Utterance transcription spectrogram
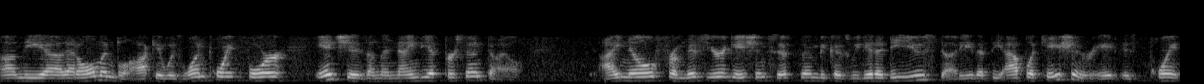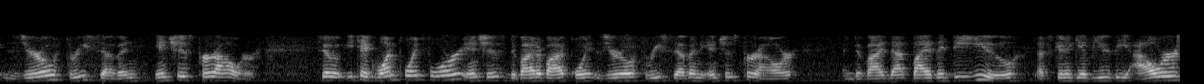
on the uh, that almond block, it was 1.4 inches on the 90th percentile. I know from this irrigation system, because we did a DU study, that the application rate is 0.037 inches per hour. So you take 1.4 inches divided by 0.037 inches per hour and divide that by the DU, that's going to give you the hours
